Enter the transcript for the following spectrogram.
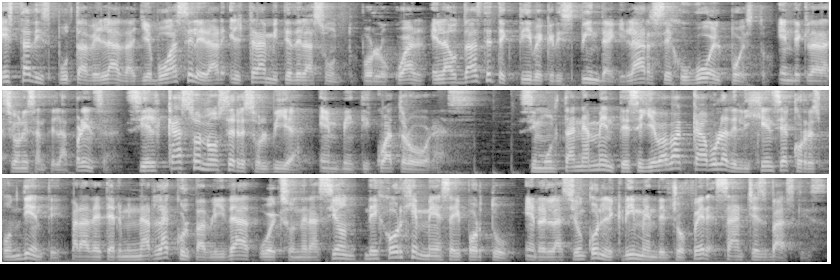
Esta disputa velada llevó a acelerar el trámite del asunto, por lo cual el audaz detective Crispín de Aguilar se jugó el puesto, en declaraciones ante la prensa, si el caso no se resolvía en 24 horas. Simultáneamente se llevaba a cabo la diligencia correspondiente para determinar la culpabilidad o exoneración de Jorge Mesa y Portú en relación con el crimen del chofer Sánchez Vázquez.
